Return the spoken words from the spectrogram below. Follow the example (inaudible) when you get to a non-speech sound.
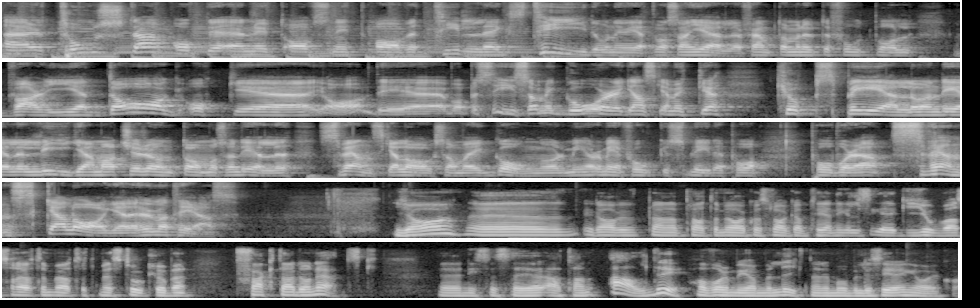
är torsdag och det är nytt avsnitt av tilläggstid och ni vet vad som gäller. 15 minuter fotboll varje dag och eh, ja, det var precis som igår ganska mycket kuppspel och en del ligamatcher runt om och så en del svenska lag som var igång och mer och mer fokus blir det på, på våra svenska lag, eller hur Mattias? Ja, eh, idag har vi bland annat pratat med AIKs lagkapten Nils-Erik Johansson efter mötet med storklubben Shakhtar Donetsk. Eh, Nisse säger att han aldrig har varit med om en liknande mobilisering i AIK.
